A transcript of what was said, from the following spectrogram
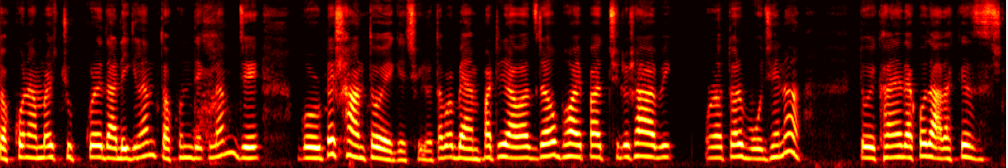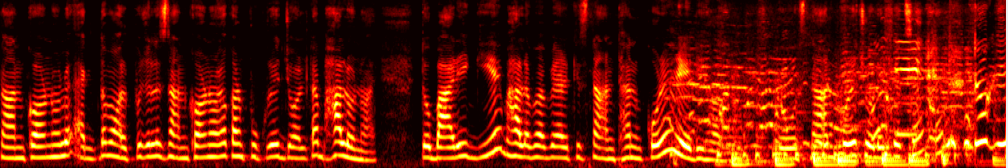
যখন আমরা চুপ করে দাঁড়িয়ে গেলাম, তখন দেখলাম যে গরুটা শান্ত হয়ে গেছিল। তারপর ব্যাম্পাটির আওয়াজটাও ভয় পাচ্ছিল, স্বাভাবিক। ওরা তো আর বোঝে না। তো এখানে দেখো দাদাকে স্নান করানো হলো একদম অল্প জলে স্নান করানো হলো কারণ পুকুরের জলটা ভালো নয়। তো বাড়ি গিয়ে ভালোভাবে আর কি স্নান টান করে রেডি হবে। তো স্নান করে চলে এসেছে। টুকি।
